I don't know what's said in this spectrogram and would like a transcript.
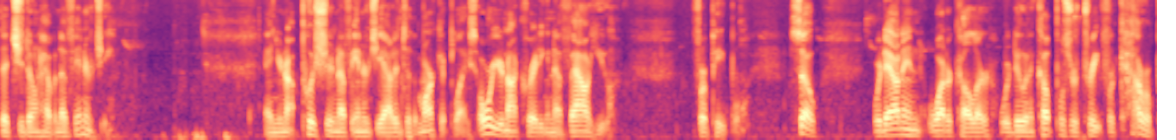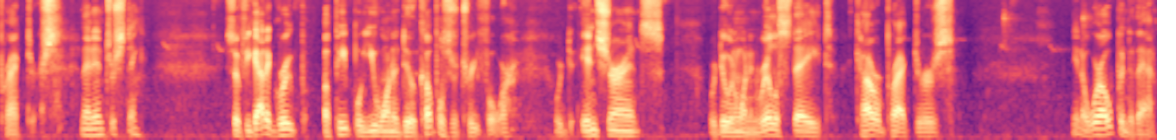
that you don't have enough energy. And you're not pushing enough energy out into the marketplace, or you're not creating enough value for people. So, we're down in watercolor. We're doing a couples retreat for chiropractors. Isn't that interesting? So, if you got a group of people you want to do a couples retreat for, we're insurance, we're doing one in real estate, chiropractors, you know, we're open to that.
